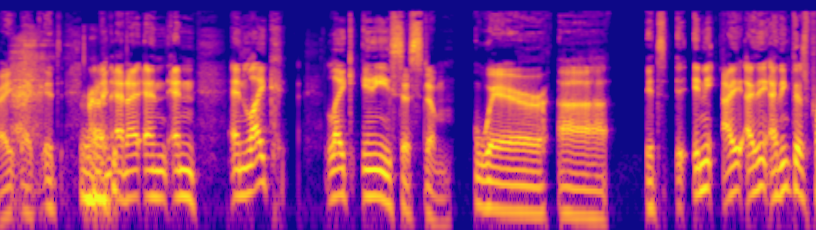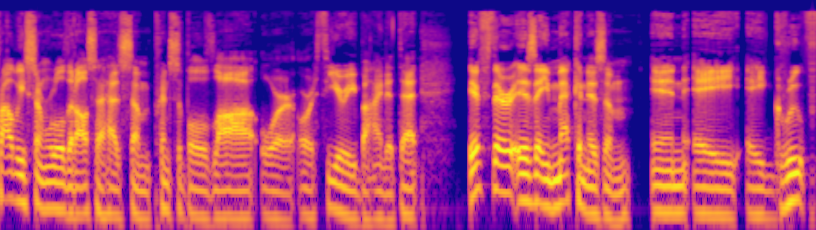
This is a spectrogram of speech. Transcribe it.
right? Like it, right. And, and I and and and like like any system where uh, it's any, I, I think I think there's probably some rule that also has some principle, law, or or theory behind it that if there is a mechanism in a a group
